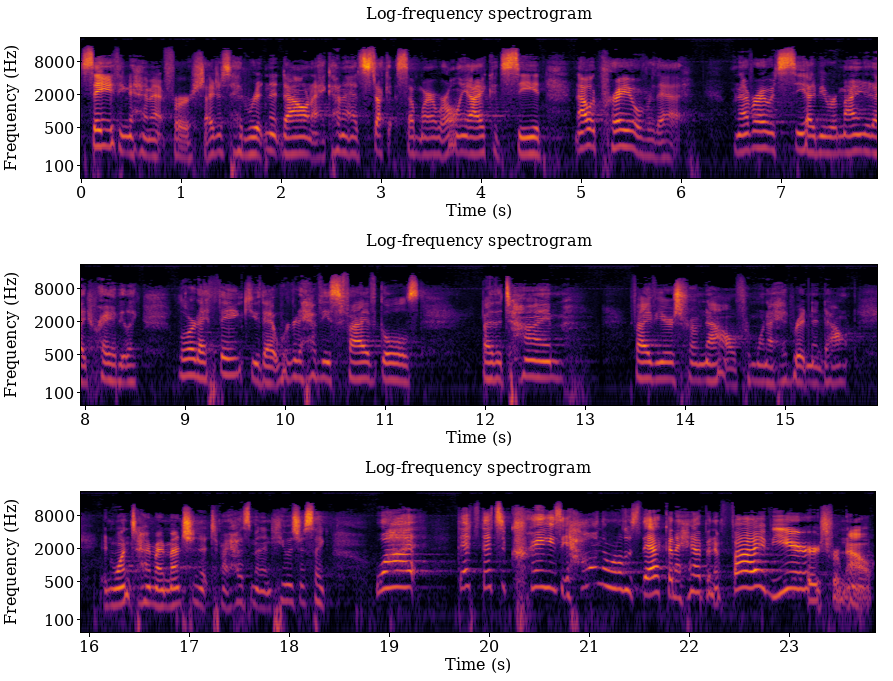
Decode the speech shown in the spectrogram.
say anything to him at first. I just had written it down. I kind of had stuck it somewhere where only I could see it. And I would pray over that. Whenever I would see, I'd be reminded, I'd pray, I'd be like, Lord, I thank you that we're going to have these five goals by the time, five years from now, from when I had written it down. And one time I mentioned it to my husband, and he was just like, What? That's, that's crazy. How in the world is that going to happen in five years from now?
